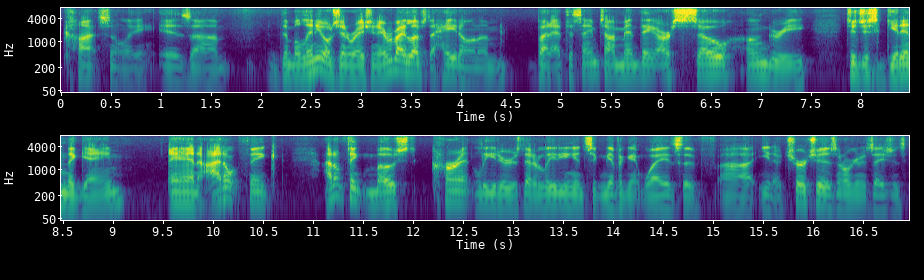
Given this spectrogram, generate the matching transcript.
constantly is um, the millennial generation. Everybody loves to hate on them, but at the same time, man, they are so hungry to just get in the game. And I don't think, I don't think most current leaders that are leading in significant ways of, uh, you know, churches and organizations,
